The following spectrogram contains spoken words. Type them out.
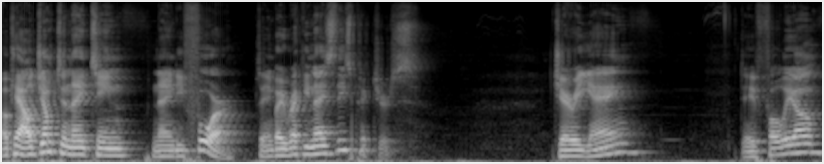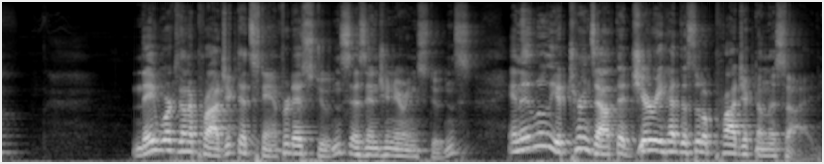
okay, I'll jump to 1994. Does anybody recognize these pictures? Jerry Yang, Dave Filo. They worked on a project at Stanford as students, as engineering students. And it really, it turns out that Jerry had this little project on the side.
